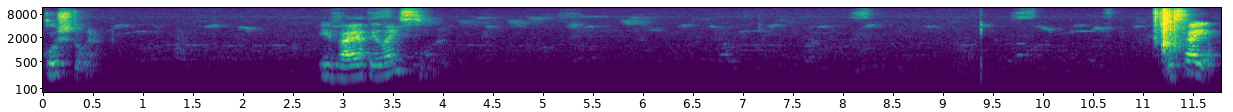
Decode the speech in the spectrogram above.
costura. E vai até lá em cima. Isso aí, ó.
